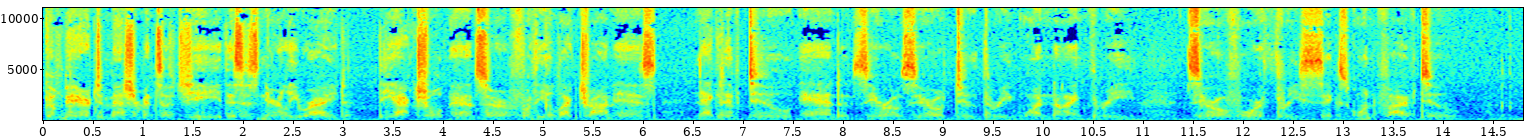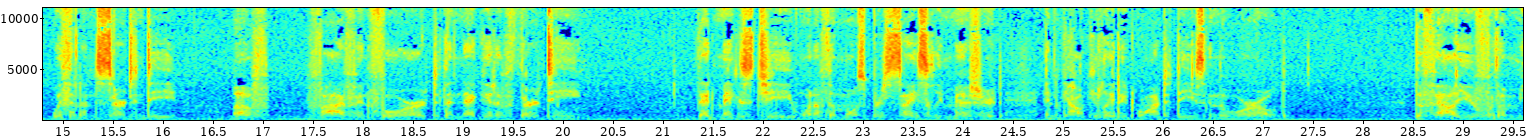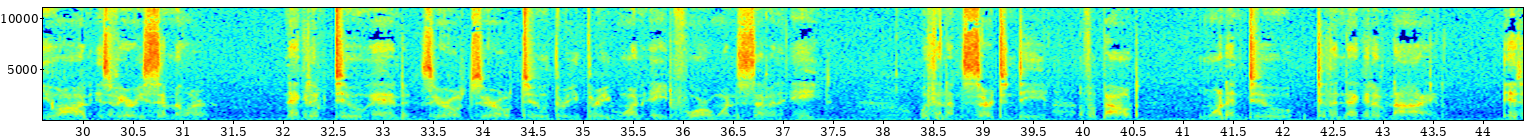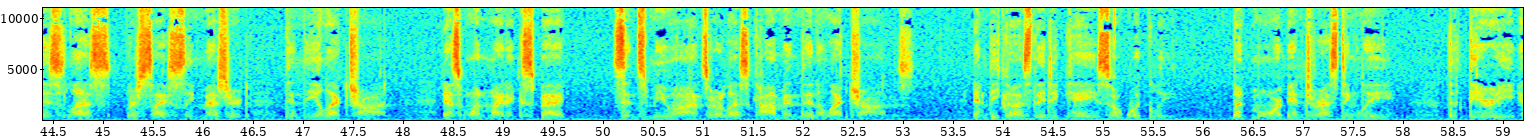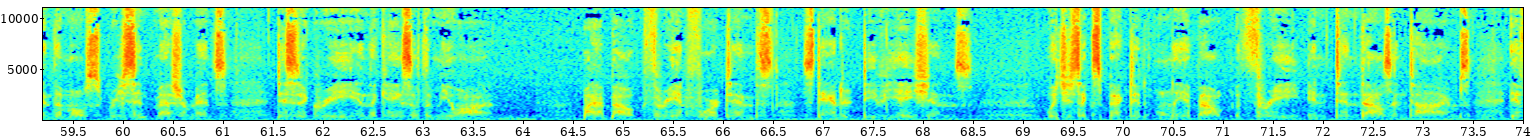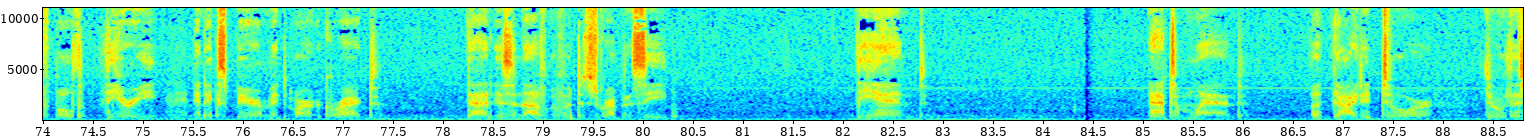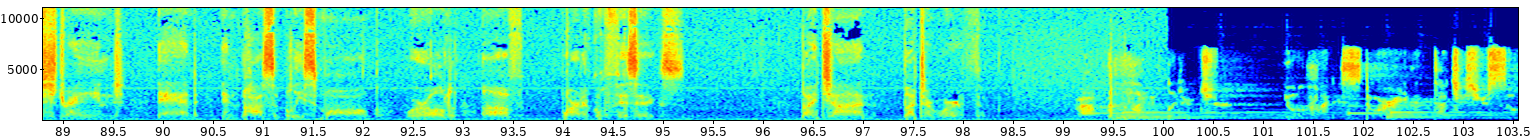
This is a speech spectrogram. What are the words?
Compared to measurements of g, this is nearly right. The actual answer for the electron is negative 2 and 002319304365152 with an uncertainty of 5 and 4 to the negative 13. That makes G one of the most precisely measured and calculated quantities in the world. The value for the muon is very similar. Negative 2 and 00233184178 with an uncertainty of about 1 and 2 to the negative 9. It is less precisely measured than the electron, as one might expect, since muons are less common than electrons, and because they decay so quickly. But more interestingly, the theory and the most recent measurements disagree in the case of the muon by about 3 and 4 tenths standard deviations, which is expected only about 3 in 10,000 times if both theory and experiment are correct. That is enough of a discrepancy. The end. Atomland, a guided tour through the strange and impossibly small world of particle physics by Jon Butterworth. Throughout the flight of literature, you will find a story that touches your soul.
